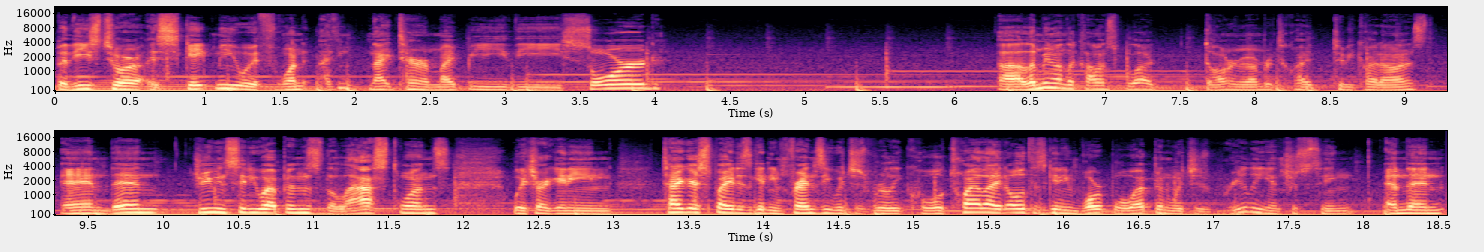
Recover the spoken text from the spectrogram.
but these two are escape me with one. I think Night Terror might be the sword uh, let me know in the comments below. I don't remember to quite to be quite honest. And then Dreaming City weapons, the last ones, which are getting Tigerspite is getting Frenzy, which is really cool. Twilight Oath is getting Vorpal Weapon, which is really interesting. And then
